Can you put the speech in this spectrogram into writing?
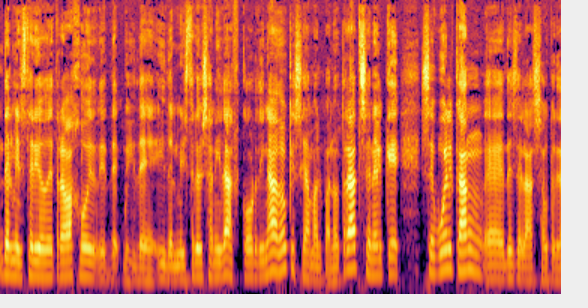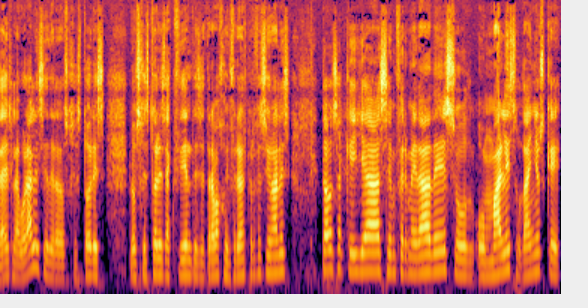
del Ministerio de Trabajo y, del Ministerio de Sanidad coordinado, que se llama el PANOTRATS, en el que se vuelcan eh, desde las autoridades laborales y de los gestores, los gestores de accidentes de trabajo y enfermedades profesionales, todas aquellas enfermedades o, males o daños que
